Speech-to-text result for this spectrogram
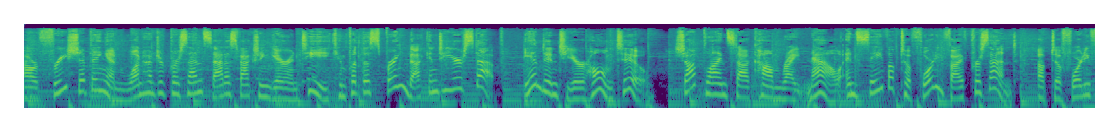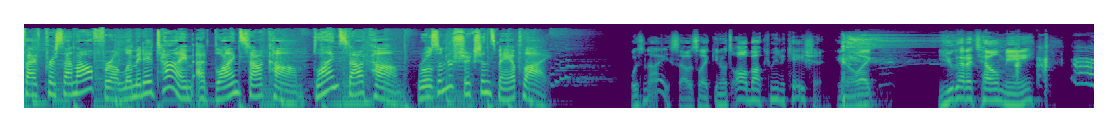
Our free shipping and 100% satisfaction guarantee can put the spring back into your step and into your home, too. Shop Blinds.com right now and save up to 45%. Up to 45% off for a limited time at Blinds.com. Blinds.com. Rules and restrictions may apply. It was nice. I was like, you know, it's all about communication. You know, like you got to tell me,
